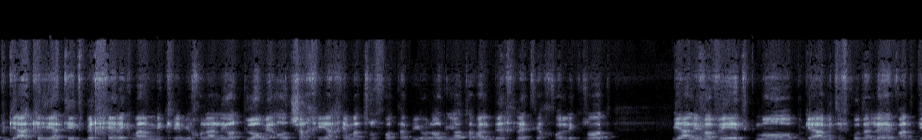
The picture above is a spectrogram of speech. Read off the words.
פגיעה כלייתית בחלק מהמקרים יכולה להיות לא מאוד שכיח עם התרופות הביולוגיות, אבל בהחלט יכול לקרות. פגיעה לבבית, כמו פגיעה בתפקוד הלב, עד,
